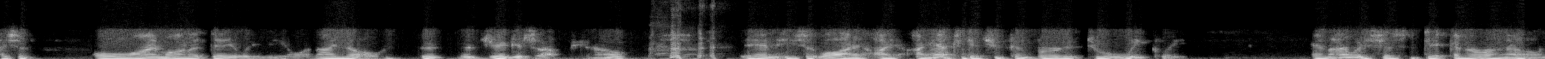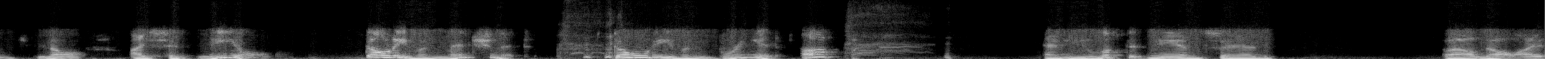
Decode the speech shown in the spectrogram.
I said, oh, I'm on a daily meal, and I know the, the jig is up, you know. and he said, well, I, I, I have to get you converted to a weekly. And I was just dicking around, you know. I said, Neil, don't even mention it. Don't even bring it up. And he looked at me and said, well, no, I,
